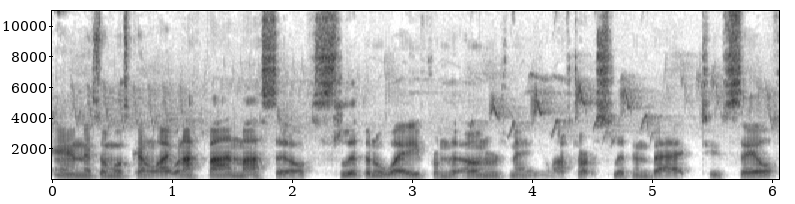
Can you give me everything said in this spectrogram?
and it's almost kind of like when I find myself slipping away from the owner's manual, I start slipping back to self,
